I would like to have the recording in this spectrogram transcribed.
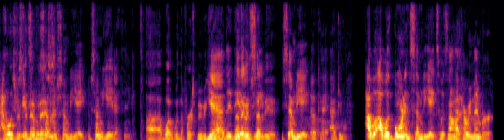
I always Mr. forget 77 Face. or 78. 78, I think. uh what when the first movie came Yeah, out? the, the I think it's 78 78. Okay, I can. I, I was born in 78, so it's not like I remember.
